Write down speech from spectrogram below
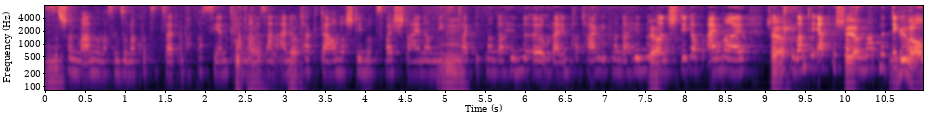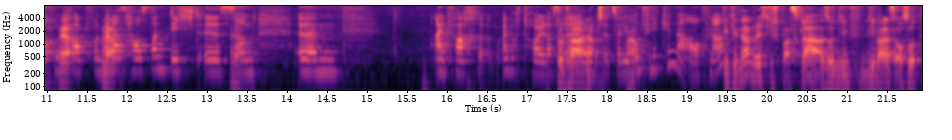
Es ist schon Wahnsinn, was in so einer kurzen Zeit einfach passieren kann. Total, Man ist an einem ja. Tag da und da stehen nur zwei Steine. Am nächsten Tag geht man dahin äh, oder in ein paar Tagen geht man dahin und Ja. dann steht auf einmal schon Ja. das gesamte Erdgeschoss und man hat eine Decke Genau, auf dem. Kopf und wenn das Haus dann dicht ist und ähm, einfach, einfach toll, das Total, äh, ja. mit zu erleben. Ja. Und für die Kinder auch, ne? Die Kinder hatten richtig Spaß, klar. Also die, die war das auch so,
